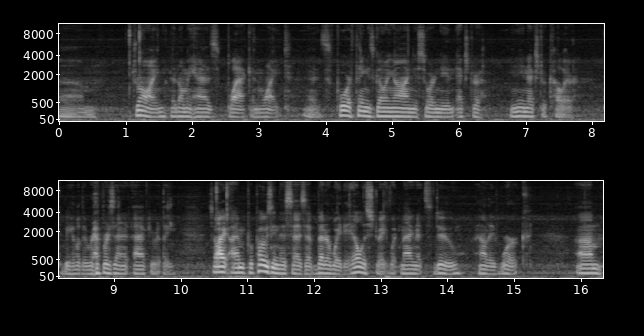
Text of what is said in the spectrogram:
um, drawing that only has black and white. It's four things going on. You sort of need an extra, you need an extra color to be able to represent it accurately. So I, I'm proposing this as a better way to illustrate what magnets do, how they work. Um,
